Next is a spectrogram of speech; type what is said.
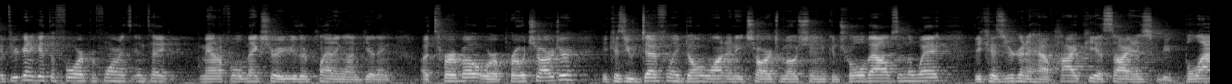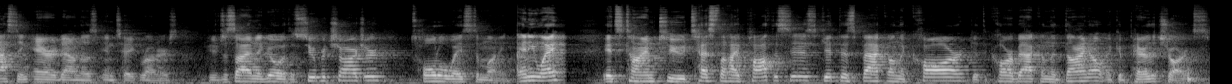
if you're going to get the Ford performance intake manifold make sure you're either planning on getting a turbo or a ProCharger because you definitely don't want any charge motion control valves in the way because you're going to have high PSI and it's going to be blasting air down those intake runners. If you're deciding to go with a supercharger, total waste of money. Anyway, it's time to test the hypothesis, get this back on the car, get the car back on the dyno, and compare the charts.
